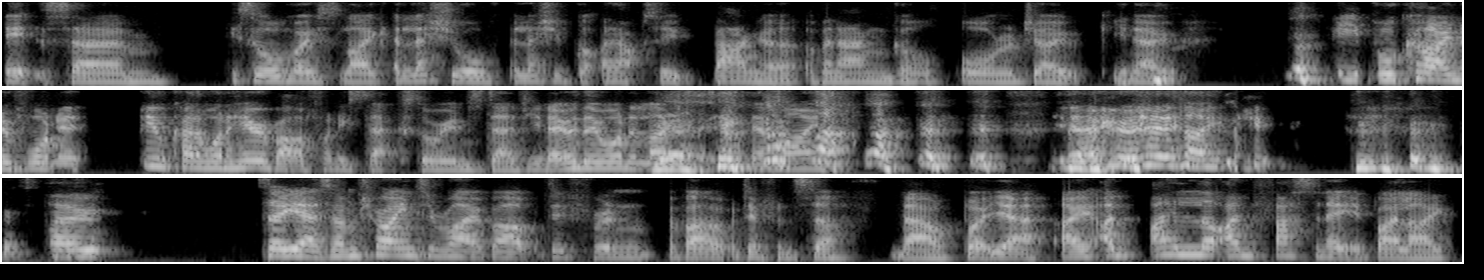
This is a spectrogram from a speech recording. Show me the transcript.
It's um, it's almost like unless you're unless you've got an absolute banger of an angle or a joke, you know, people kind of want to people kind of want to hear about a funny sex story instead. You know, they want to like yeah. take their mind, you know, like so so yeah so i'm trying to write about different about different stuff now. But yeah i i'm i love i'm fascinated by like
